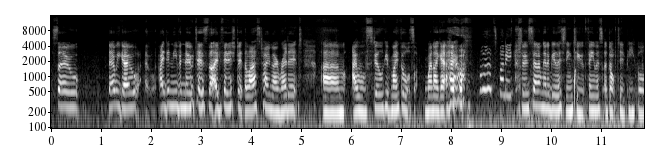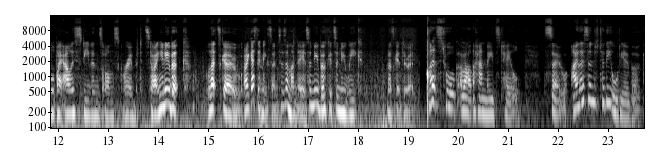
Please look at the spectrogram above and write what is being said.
So there we go. I didn't even notice that I'd finished it the last time I read it. Um, I will still give my thoughts when I get home. That's funny. So instead I'm going to be listening to Famous Adopted People by Alice Stephens on Scribd, starting a new book. Let's go. I guess it makes sense. It's a Monday. It's a new book. It's a new week. Let's get to it. Let's talk about The Handmaid's Tale. So, I listened to the audiobook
